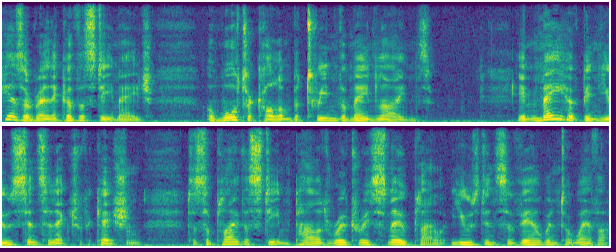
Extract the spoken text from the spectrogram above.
Here's a relic of the steam age, a water column between the main lines. It may have been used since electrification to supply the steam-powered rotary snowplough used in severe winter weather.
